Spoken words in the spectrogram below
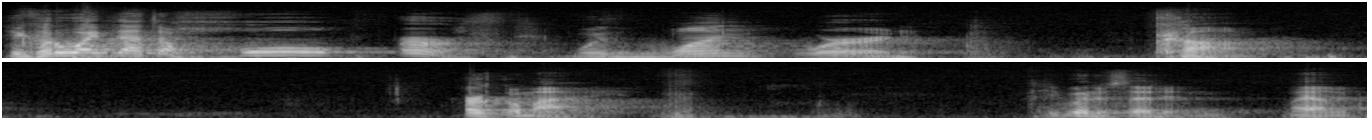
he could have wiped out the whole earth with one word come. Erkomai. He would have said it in, well,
